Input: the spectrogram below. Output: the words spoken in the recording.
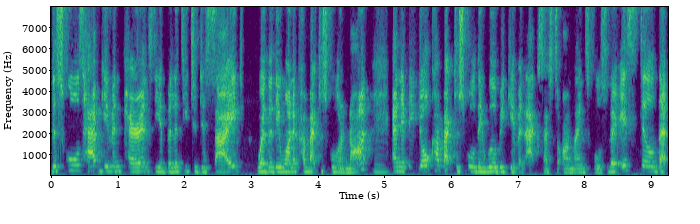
the schools have given parents the ability to decide whether they want to come back to school or not. And if they don't come back to school, they will be given access to online school. So there is still that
